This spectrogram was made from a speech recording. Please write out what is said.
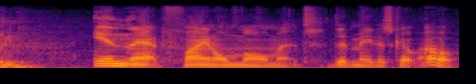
in that final moment that made us go, oh.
